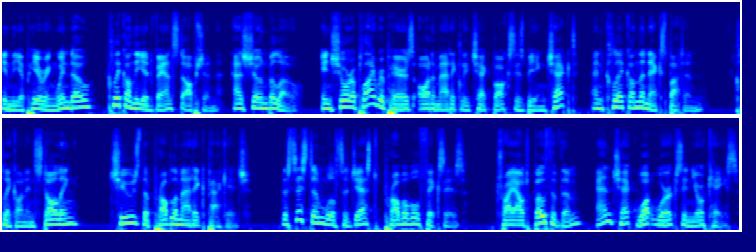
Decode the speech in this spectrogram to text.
In the appearing window, click on the Advanced option, as shown below. Ensure Apply Repairs automatically checkbox is being checked and click on the Next button. Click on Installing, choose the problematic package. The system will suggest probable fixes. Try out both of them and check what works in your case.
